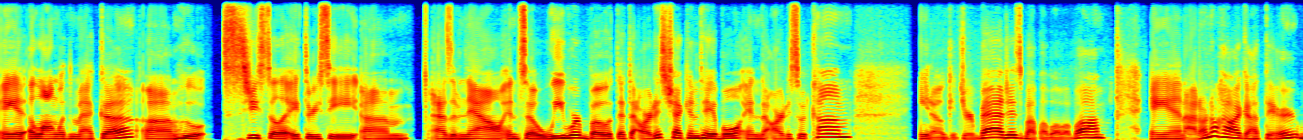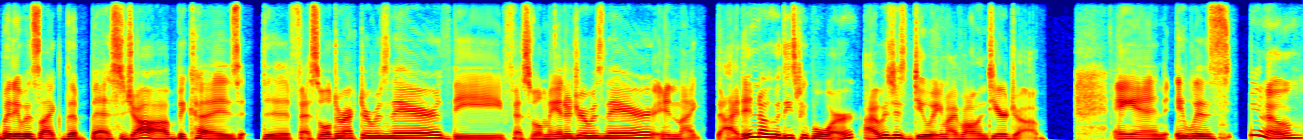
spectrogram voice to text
and along with Mecca, um, who she's still at A3C um, as of now. And so we were both at the artist check in table, and the artist would come, you know, get your badges, blah, blah, blah, blah, blah. And I don't know how I got there, but it was like the best job because the festival director was there, the festival manager was there, and like I didn't know who these people were. I was just doing my volunteer job. And it was, you know,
